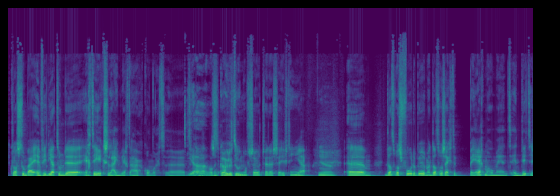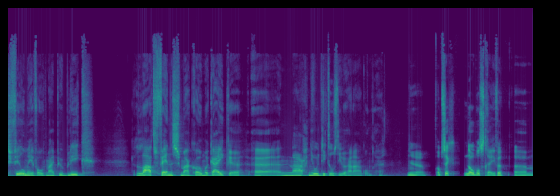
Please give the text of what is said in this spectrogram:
ik was toen bij Nvidia toen de RTX-lijn werd aangekondigd. Uh, ja, dat was een Keulen toen. of zo, 2017, ja. ja. Um, dat was voor de beurs, maar dat was echt een PR-moment. En dit is veel meer volgens mij publiek laat fans maar komen kijken uh, naar nieuwe titels die we gaan aankondigen. Ja, op zich nobel streven. Um,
